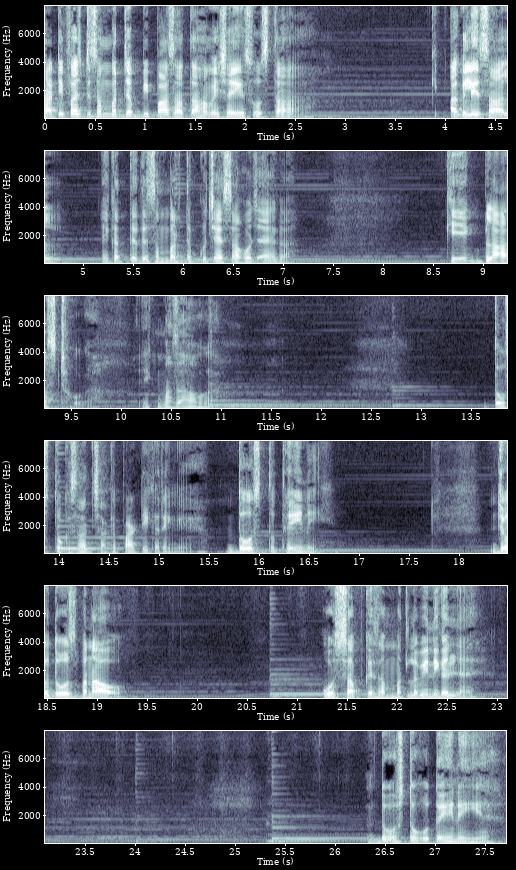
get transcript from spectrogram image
थर्टी फ़र्स्ट दिसंबर जब भी पास आता, हमेशा ये सोचता कि अगले साल इकतीस दिसंबर तक कुछ ऐसा हो जाएगा कि एक ब्लास्ट होगा, एक मज़ा होगा। दोस्तों के साथ जाके पार्टी करेंगे। दोस्त तो थे ही नहीं। जो दोस्त बनाओ, वो सब के सब मतलब ही निकल जाए। दोस्त तो होते ही नहीं है।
